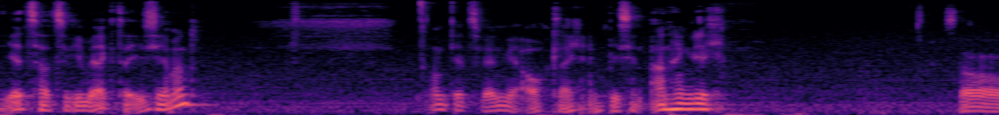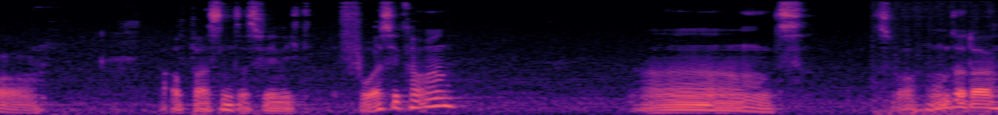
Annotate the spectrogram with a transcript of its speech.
jetzt hat sie gemerkt, da ist jemand. Und jetzt werden wir auch gleich ein bisschen anhänglich. So, aufpassen, dass wir nicht vor sie kommen. Und 200er.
